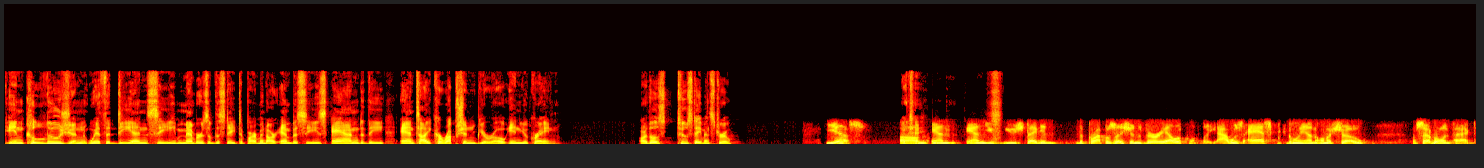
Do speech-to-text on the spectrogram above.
in collusion with the DNC, members of the State Department, our embassies, and the Anti Corruption Bureau in Ukraine. Are those two statements true? Yes, Okay. um, and and you you stated the propositions very eloquently. I was asked, Glenn, on a show, several in fact,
